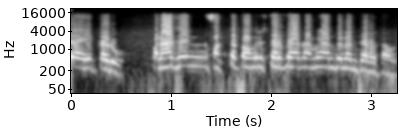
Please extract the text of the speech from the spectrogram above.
हे करू. पण आज हे फक्त काँग्रेसतर्फे आज आम्ही आंदोलन करत आहोत.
